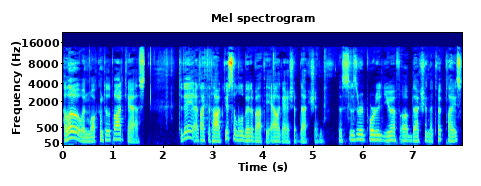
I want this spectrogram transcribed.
Hello, and welcome to the podcast. Today, I'd like to talk just a little bit about the Allagash abduction. This is a reported UFO abduction that took place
